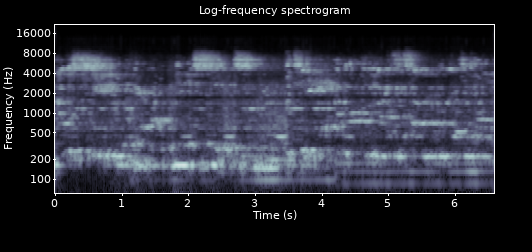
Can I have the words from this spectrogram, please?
I was standing here by many seasons. But today, I want you guys to start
